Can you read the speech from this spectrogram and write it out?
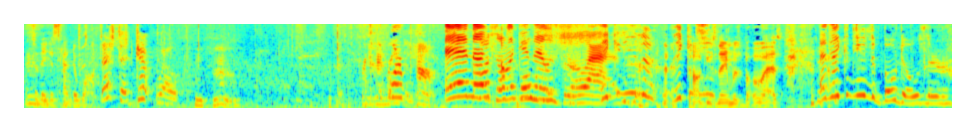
so they just had to walk. That's the dirt road. Hmm. That's a pretty good reason, huh? And the donkey name was Boaz. They could use a, they could Donkey's use, name was Boaz. and they could use a bulldozer.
